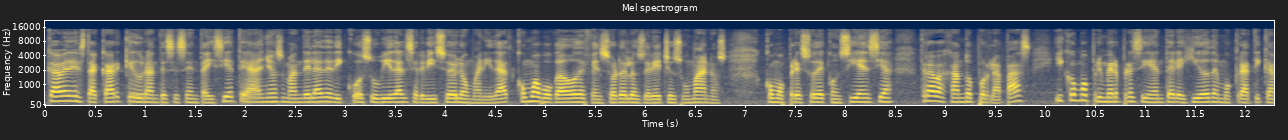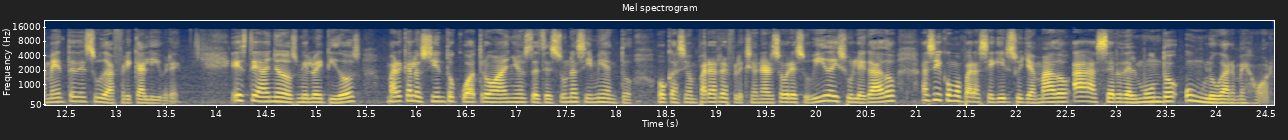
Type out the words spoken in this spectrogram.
Cabe destacar que durante 67 años Mandela dedicó su vida al servicio de la humanidad como abogado defensor de los derechos humanos, como preso de conciencia, trabajando por la paz y como primer presidente elegido democráticamente de Sudáfrica Libre. Este año 2022 marca los 104 años desde su nacimiento, ocasión para reflexionar sobre su vida y su legado, así como para seguir su llamado a hacer del mundo un lugar mejor.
